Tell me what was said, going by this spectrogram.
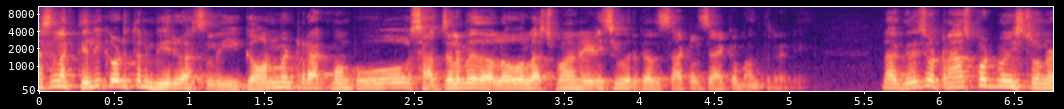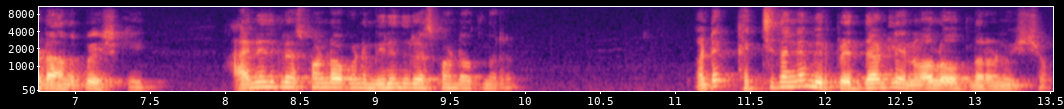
అసలు నాకు తెలియకూడదు మీరు అసలు ఈ గవర్నమెంట్ రాకమంపు సజ్జల మీద అలో లక్ష్మణ్ ఎడిసివారు కదా సకల శాఖ మంత్రి అని నాకు తెలిసి ఒక ట్రాన్స్పోర్ట్ మినిస్టర్ ఉన్నాడు ఆంధ్రప్రదేశ్కి. ఆయన ఎందుకు రెస్పాండ్ అవ్వకుండా మీరు ఎందుకు రెస్పాండ్ అవుతున్నారు? అంటే ఖచ్చితంగా మీరు పెద్ద దాంట్లో ఇన్వాల్వ్ అవుతున్నారు అనే విషయం.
